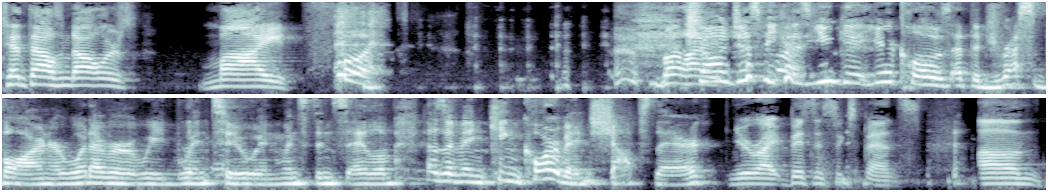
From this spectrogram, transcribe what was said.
ten thousand dollars. My foot. My Sean, just because you get your clothes at the dress barn or whatever we went to in Winston Salem doesn't mean King Corbin shops there. You're right, business expense. Um,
